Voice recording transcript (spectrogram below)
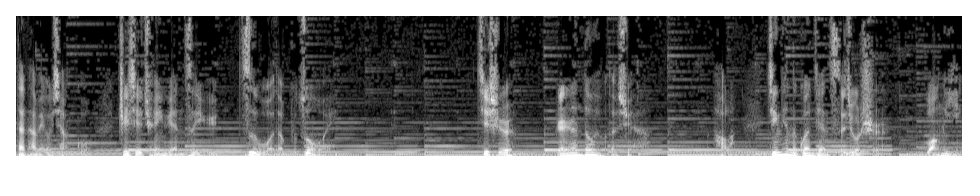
但他没有想过，这些全源自于自我的不作为。其实，人人都有的选啊。好了，今天的关键词就是网瘾。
